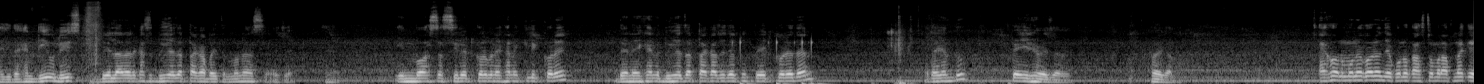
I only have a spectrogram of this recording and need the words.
এই যে দেখেন ডিউ লিস্ট বেলারের কাছে দুই হাজার টাকা পাইতেন, মনে আছে? এই যে হ্যাঁ। ইনভয়েসটা সিলেক্ট করবেন, এখানে ক্লিক করে দেন এখানে দুই হাজার টাকা যদি আপনি পেড করে দেন, এটা কিন্তু পেইড হয়ে যাবে, হয়ে গেল। এখন মনে করেন যে কোনো কাস্টমার আপনাকে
